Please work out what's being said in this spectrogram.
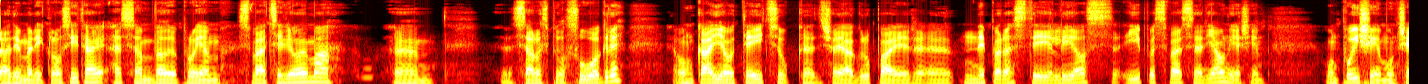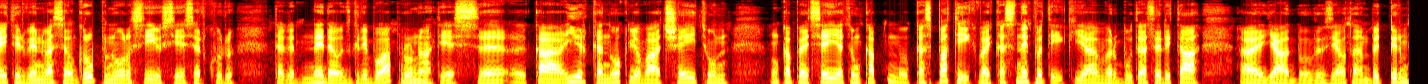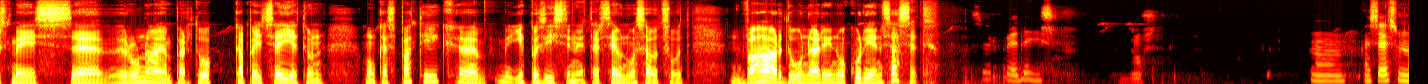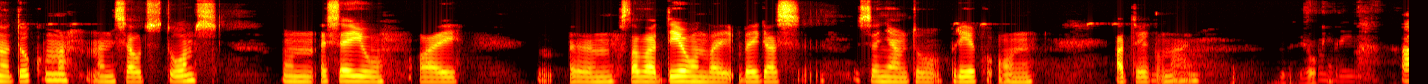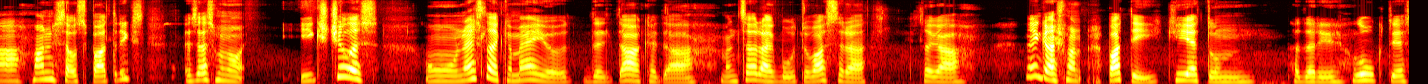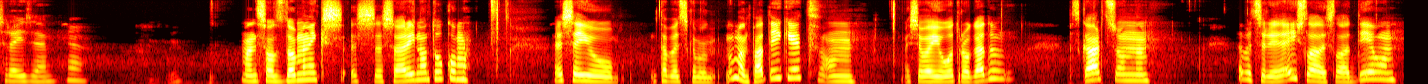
Rādījumā arī klausītāji, esam vēl joprojām svētceļojumā, um, Salaspils ogre, un kā jau teicu, kad šajā grupā ir uh, neparasti liels īpatsvars ar jauniešiem, uh, un puišiem, un šeit ir viena vesela grupa nolasījusies, ar kuru tagad nedaudz gribu aprunāties, eh, kā ir, ka nokļuvāt šeit, un, un kāpēc ejiet, un kā, nu, kas patīk, vai kas nepatīk, jā, varbūt tās arī tā eh, jāatbild uz jautājumu, bet pirms mēs eh, runājam par to, kāpēc ejiet un, un kas patīk, iepazīstiniet ar sevi, nosaucot vārdu un arī no kurienes esat. Pēdējais. Um, es esmu no Tukuma, mani sauc Toms, un es eju, lai um, slavētu Dievu un lai beigās saņemtu prieku un atvieglinājumu. Uh, mani sauc Patriks, es esmu no Ikšķiles, un es laikam eju dēļ tā, ka uh, man cerāk būtu vasarā, tā kā vienkārši man patīk iet un tad arī lūgties reizēm. Jā. Mani sauc Dominiks, es esmu arī no Tukuma. Es eju, tāpēc, ka man, nu, man patīk iet, un es jau eju otro gadu pēc kārtas, un tāpēc arī eju slēdēt, slēdēt Dievu un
